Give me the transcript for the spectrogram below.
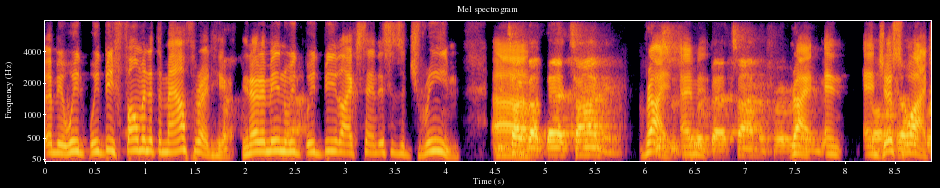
i mean we'd, we'd be foaming at the mouth right here. You know what i mean? We'd, we'd be like saying this is a dream. You uh, talk about bad timing. Right i mean bad timing for everything right and and just watch.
